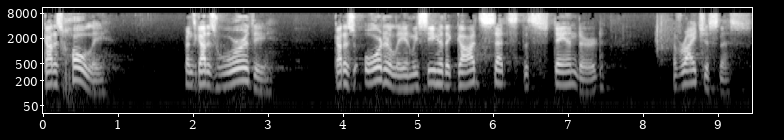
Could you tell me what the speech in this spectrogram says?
God is holy. Friends, God is worthy. God is orderly, and we see here that God sets the standard of righteousness.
